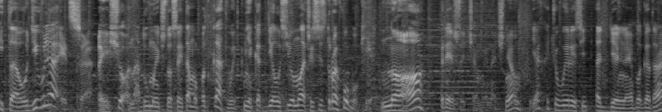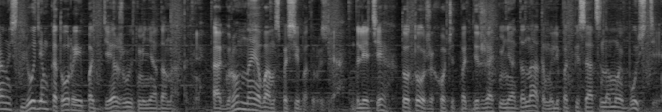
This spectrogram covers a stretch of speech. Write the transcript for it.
и та удивляется. А еще она думает, что Сайтама подкатывает к ней, как делал с ее младшей сестрой Фубуки. Но, прежде чем мы начнем, я хочу выразить отдельную благодарность людям, которые поддерживают меня донатами. Огромное вам спасибо, друзья. Для тех, кто тоже хочет поддержать меня донатом или подписаться на мой Boosty,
